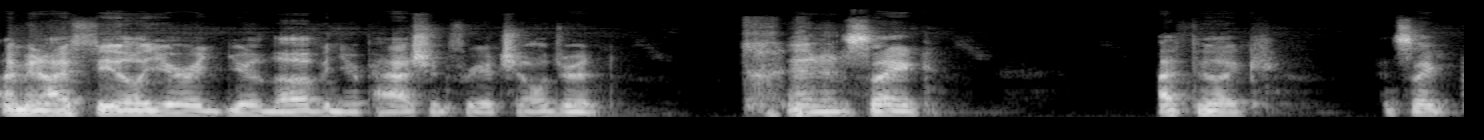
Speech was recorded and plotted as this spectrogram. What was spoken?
I mean, I feel your your love and your passion for your children. And it's like I feel like it's like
